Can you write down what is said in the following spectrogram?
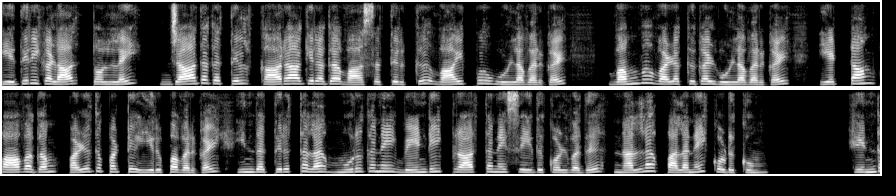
எதிரிகளால் தொல்லை ஜாதகத்தில் காராகிரக வாசத்திற்கு வாய்ப்பு உள்ளவர்கள் வம்பு வழக்குகள் உள்ளவர்கள் எட்டாம் பாவகம் பழுதுபட்டு இருப்பவர்கள் இந்த திருத்தல முருகனை வேண்டி பிரார்த்தனை செய்து கொள்வது நல்ல பலனை கொடுக்கும். எந்த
